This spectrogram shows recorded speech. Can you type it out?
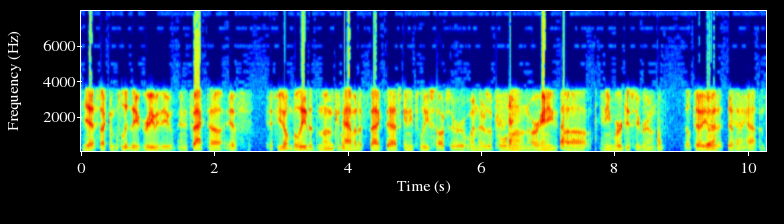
Yes, I completely agree with you. In fact, uh, if if you don't believe that the moon can have an effect, ask any police officer when there's a full moon or any uh, any emergency room. They'll tell you yeah, that it definitely yeah. happens.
